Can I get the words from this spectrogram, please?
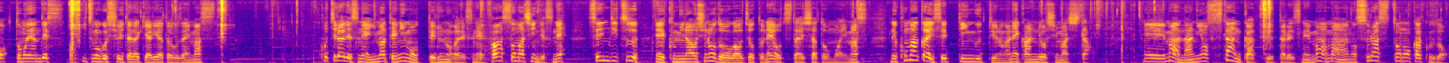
も、ともやんです。いつもご視聴いただきありがとうございます。こちらですね、今手に持ってるのがですね、ファーストマシンですね。先日、えー、組み直しの動画をちょっとね、お伝えしたと思います。で、細かいセッティングっていうのがね、完了しました。えー、まあ何をしたんかって言ったらですね、まあまあ、あの、スラストの角度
